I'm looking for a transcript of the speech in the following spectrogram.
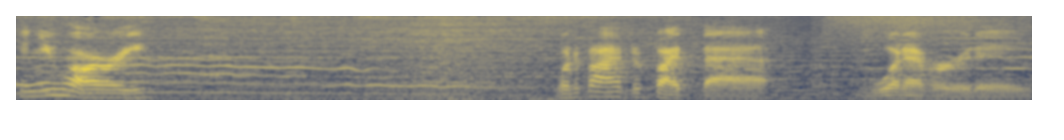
Can you hurry? What if I have to fight that? Whatever it is.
